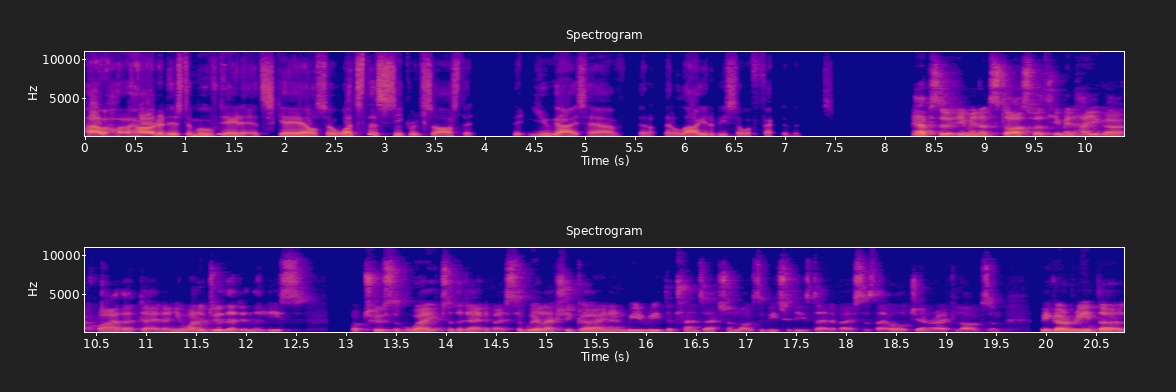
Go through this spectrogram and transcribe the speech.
how hard it is to move data at scale. So what's the secret sauce that that you guys have that, that allow you to be so effective at this? Absolutely. I mean, it starts with you mean how you go acquire that data, and you want to do that in the least obtrusive way to the database. So we'll actually go in and we read the transaction logs of each of these databases. They all generate logs, and we go read those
